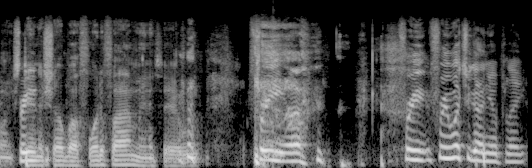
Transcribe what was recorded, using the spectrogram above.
Extend the show about 45 minutes every week. Free uh free free what you got on your plate?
